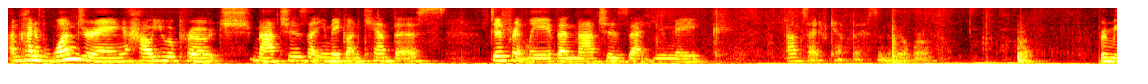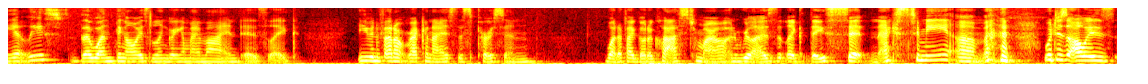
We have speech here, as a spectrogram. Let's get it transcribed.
I'm kind of wondering how you approach matches that you make on campus differently than matches that you make outside of campus in the real world. For me, at least, the one thing always lingering in my mind is like, even if I don't recognize this person, what if I go to class tomorrow and realize that like they sit next to me? Um, which is always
